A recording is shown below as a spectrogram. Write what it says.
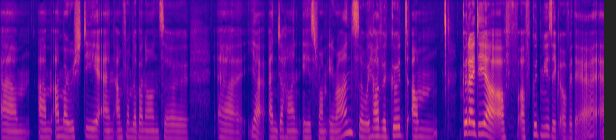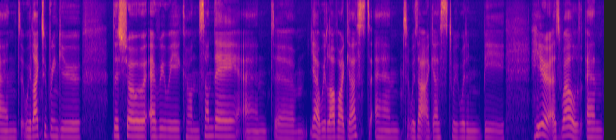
Um, I'm I'm Marroushti and I'm from Lebanon, so. Uh, yeah, and Jahan is from Iran, so we have a good um good idea of of good music over there and we like to bring you this show every week on Sunday and um, yeah we love our guests and without our guests we wouldn't be here as well. And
